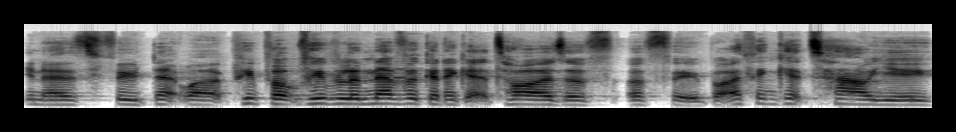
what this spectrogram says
you know, it's Food Network. People, people are never going to get tired of, of food, but I think it's how you,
